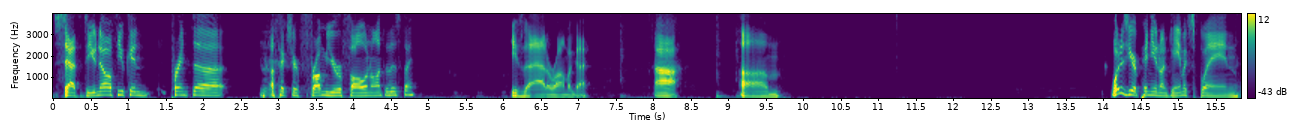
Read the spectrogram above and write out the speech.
Seth, do you know if you can print uh, a picture from your phone onto this thing? He's the Adorama guy. Ah, Um, what is your opinion on GameXplain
